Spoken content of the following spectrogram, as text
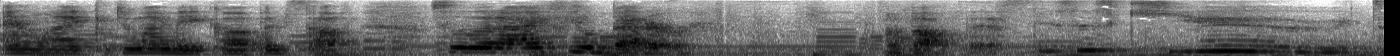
and like do my makeup and stuff so that I feel better about this. This is cute.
